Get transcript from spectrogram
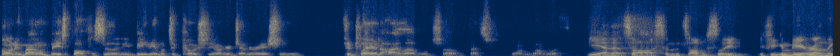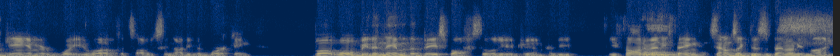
owning my own baseball facility and being able to coach the younger generation to play at a high level. So that's what I'm going with. Yeah, that's awesome. It's obviously if you can be around the game or what you love, it's obviously not even working. But what will be the name of the baseball facility or gym? Have you you thought of Ooh. anything? Sounds like this has been on your mind.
